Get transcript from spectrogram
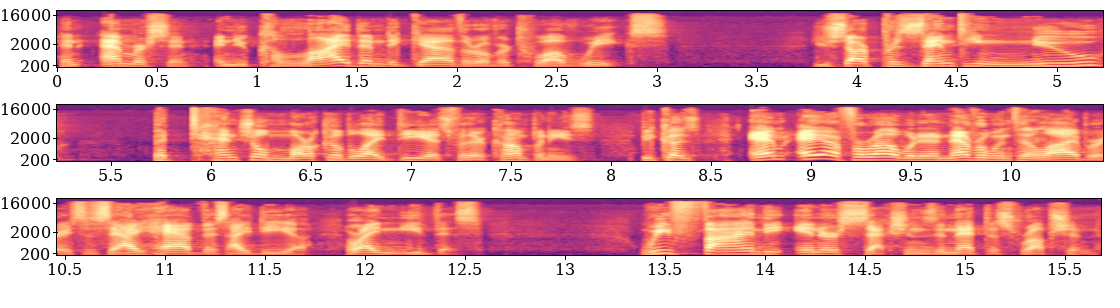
and Emerson, and you collide them together over 12 weeks, you start presenting new potential marketable ideas for their companies because AFRL would have never went to the libraries to say, I have this idea or I need this. We find the intersections in that disruption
